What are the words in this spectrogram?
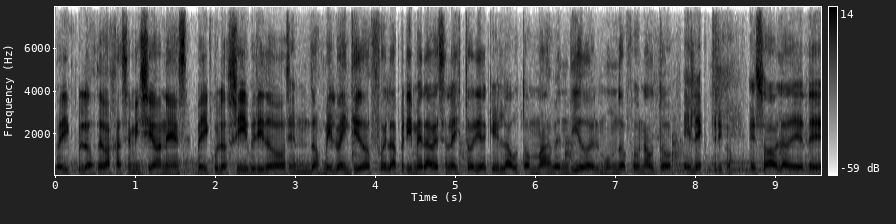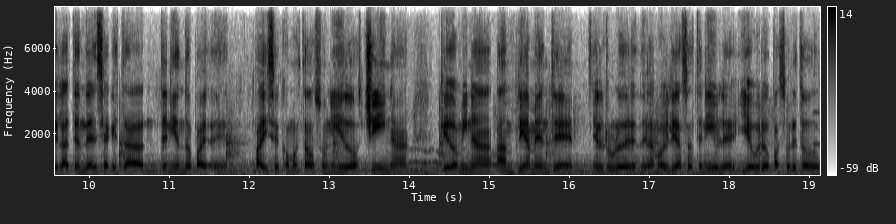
vehículos de bajas emisiones, vehículos híbridos. En 2022 fue la primera vez en la historia que el auto más vendido del mundo fue un auto eléctrico. Eso habla de, de la tendencia que está teniendo en países como Estados Unidos, China, que domina ampliamente el rubro de, de, la movilidad sostenible y Europa sobre todo.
